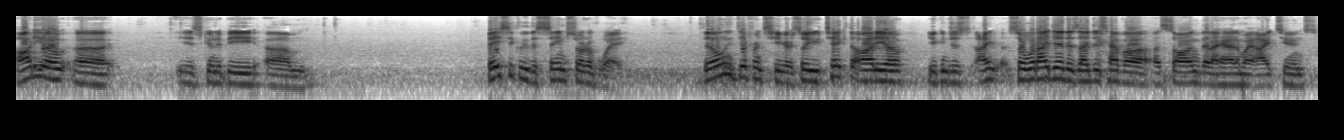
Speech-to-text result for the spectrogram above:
audio uh, is going to be um, basically the same sort of way. The only difference here, so you take the audio, you can just, I, so what I did is I just have a, a song that I had in my iTunes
